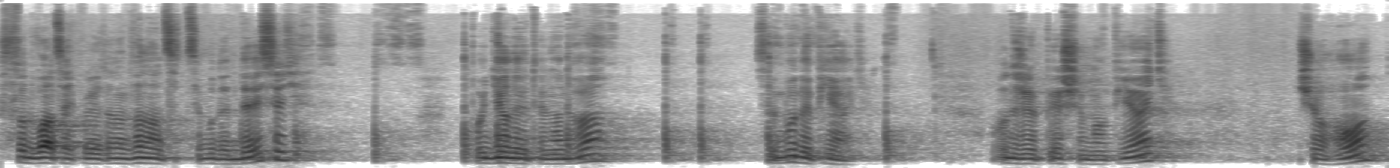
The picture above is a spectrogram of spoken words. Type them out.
120 поділити на 12 це буде 10. Поділити на 2 це буде 5. Отже, пишемо 5. Чого?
